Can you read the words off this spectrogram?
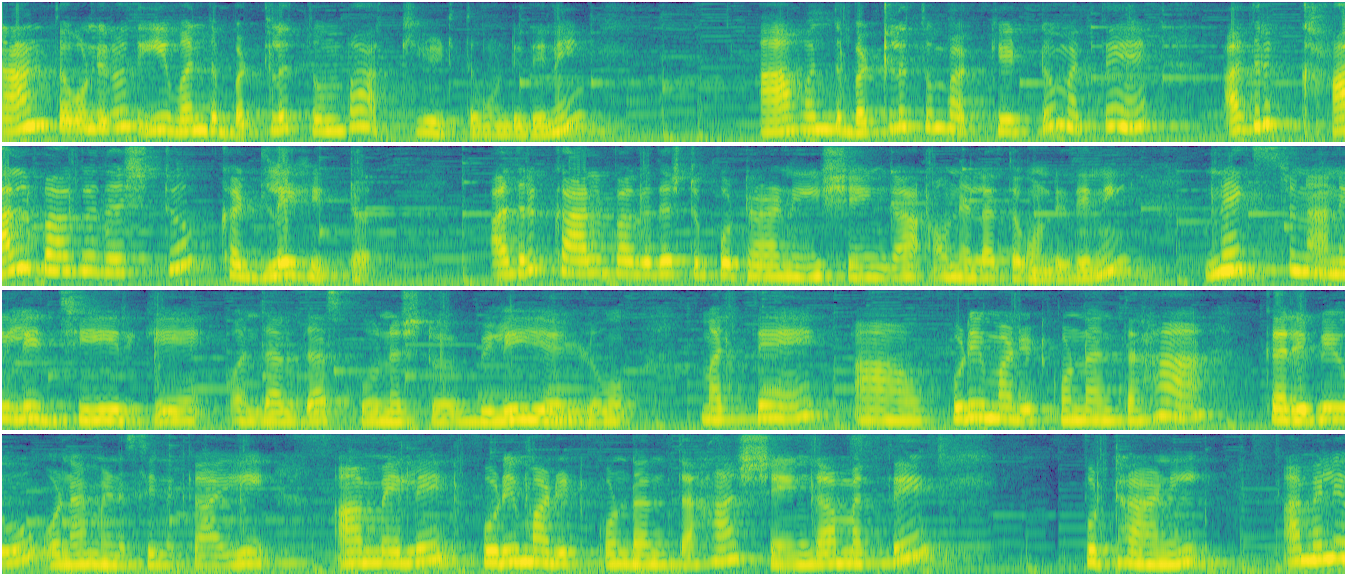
ನಾನು ತೊಗೊಂಡಿರೋದು ಈ ಒಂದು ಬಟ್ಲು ತುಂಬ ಅಕ್ಕಿ ಹಿಟ್ಟು ತೊಗೊಂಡಿದ್ದೀನಿ. ಆ ಒಂದು ಬಟ್ಲು ತುಂಬ ಅಕ್ಕಿ ಹಿಟ್ಟು ಮತ್ತು ಅದ್ರ ಕಾಲು ಭಾಗದಷ್ಟು ಕಡಲೆ ಹಿಟ್ಟು. ಅದ್ರ ಕಾಲು ಭಾಗದಷ್ಟು ಪುಟಾಣಿ, ಶೇಂಗಾ ಅವನ್ನೆಲ್ಲ ತೊಗೊಂಡಿದ್ದೀನಿ. ನೆಕ್ಸ್ಟ್ ನಾನಿಲ್ಲಿ ಜೀರಿಗೆ, ಒಂದು ಅರ್ಧ ಸ್ಪೂನಷ್ಟು ಬಿಳಿ ಎಳ್ಳು, ಮತ್ತು ಪುಡಿ ಮಾಡಿಟ್ಕೊಂಡಂತಹ ಕರಿಬೇವು ಒಣ ಮೆಣಸಿನಕಾಯಿ ಆಮೇಲೆ ಪುಡಿ ಮಾಡಿಟ್ಕೊಂಡಂತಹ ಶೇಂಗಾ ಮತ್ತು ಪುಟಾಣಿ, ಆಮೇಲೆ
